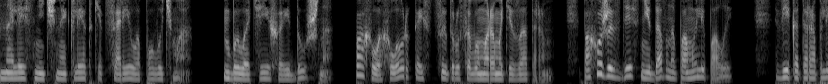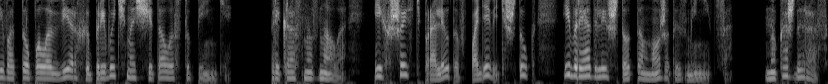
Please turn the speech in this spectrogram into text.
На лестничной клетке царила полутьма. Было тихо и душно, пахло хлоркой с цитрусовым ароматизатором. Похоже, здесь недавно помыли полы. Вика торопливо топала вверх и привычно считала ступеньки. Прекрасно знала, их шесть пролетов по девять штук, и вряд ли что-то может измениться. Но каждый раз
